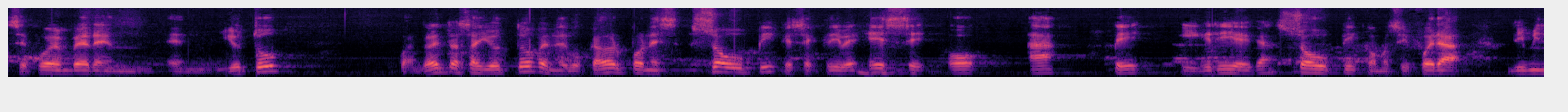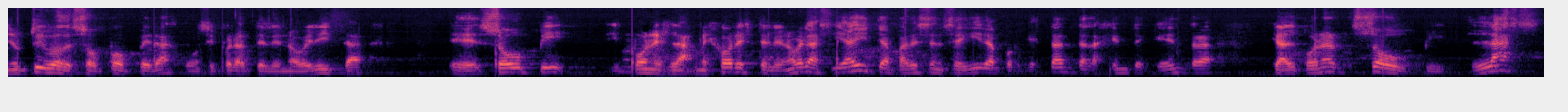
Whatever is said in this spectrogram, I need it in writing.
se pueden ver en, en YouTube. Cuando entras a YouTube, en el buscador pones Soapy, que se escribe S-O-A-P-Y, Soapy, como si fuera diminutivo de soap opera, como si fuera telenovelita. Eh, y pones las mejores telenovelas, y ahí te aparece enseguida, porque es tanta la gente que entra, que al poner Soapy, las,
